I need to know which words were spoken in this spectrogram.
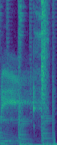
Technique.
